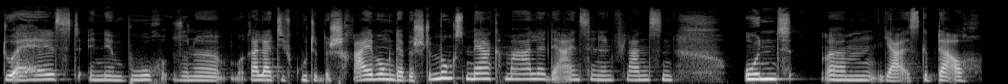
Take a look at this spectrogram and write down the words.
Du erhältst in dem Buch so eine relativ gute Beschreibung der Bestimmungsmerkmale der einzelnen Pflanzen und ähm, ja, es gibt da auch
